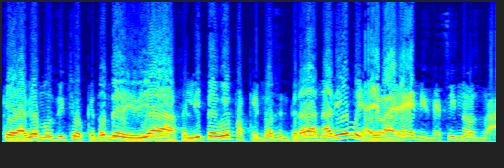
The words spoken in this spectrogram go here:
que habíamos dicho que dónde vivía Felipe, güey, para que no se enterara nadie, güey. Ahí va, eh, mis vecinos, va.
